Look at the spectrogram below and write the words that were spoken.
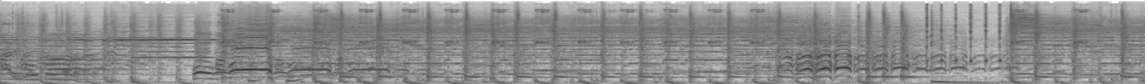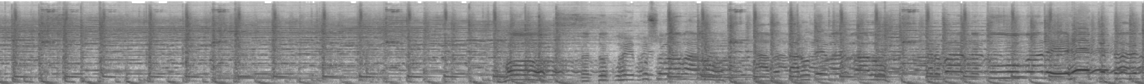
મારી બહુતર. ઓ બાપો. નતો કોઈ પૂછવા વાળો આવતારો દેવા વાળો કરવા નતું મારે એક તક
